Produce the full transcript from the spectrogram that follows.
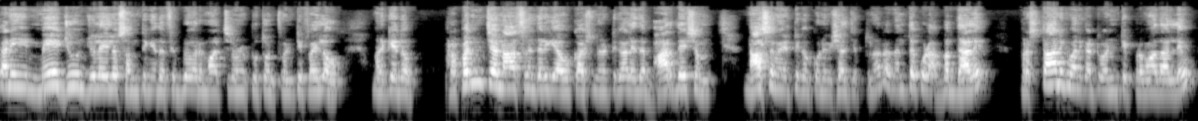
కానీ మే జూన్ జూలైలో సంథింగ్ ఏదో ఫిబ్రవరి మార్చిలో టూ థౌజండ్ ట్వంటీ ఫైవ్లో మనకేదో ప్రపంచ నాశనం జరిగే అవకాశం ఉన్నట్టుగా లేదా భారతదేశం నాశనం అయినట్టుగా కొన్ని విషయాలు చెప్తున్నారు. అదంతా కూడా అబద్ధాలే. ప్రస్తుతానికి మనకి అటువంటి ప్రమాదాలు లేవు.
